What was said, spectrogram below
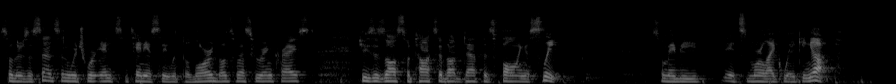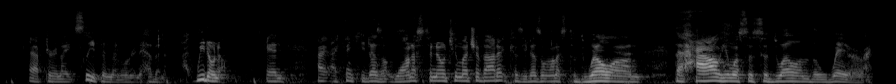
So there's a sense in which we're instantaneously with the Lord, those of us who are in Christ. Jesus also talks about death as falling asleep. So maybe it's more like waking up after a night's sleep and then we're in heaven. We don't know. And I, I think he doesn't want us to know too much about it because he doesn't want us to dwell on the how. He wants us to dwell on the where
